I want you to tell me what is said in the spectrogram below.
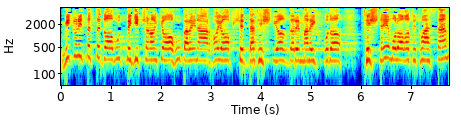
می‌تونید مثل داوود بگید چنان که آهو برای نرهای آب شدت اشتیاق داره من ای خدا تشنه ملاقات تو هستم.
